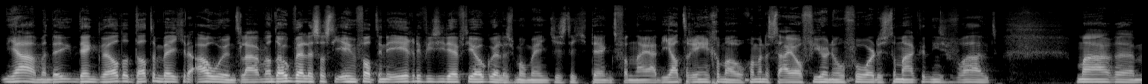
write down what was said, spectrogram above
Ja, maar ik denk wel dat dat een beetje de oude Huntelaar... Want ook wel eens als die invalt in de eredivisie... dan heeft hij ook wel eens momentjes dat je denkt van... nou ja, die had erin gemogen. Maar dan sta je al 4-0 voor, dus dan maakt het niet zoveel uit. Maar ehm,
